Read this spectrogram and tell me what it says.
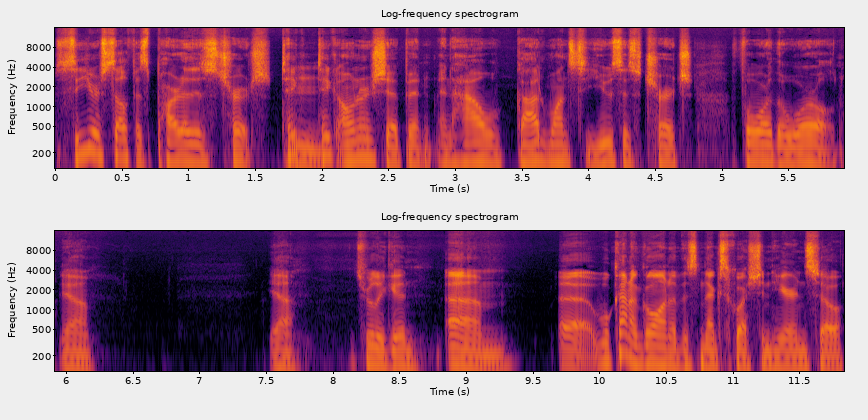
see yourself as part of this church. Take Mm. take ownership in, in how God wants to use His church for the world. Yeah. Yeah. It's really good. Um, uh, we'll kind of go on to this next question here. And so,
